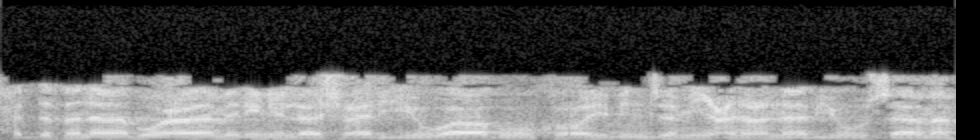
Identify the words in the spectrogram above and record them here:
حدثنا أبو عامر الأشعري وأبو كريب جميعا عن أبي أسامة.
